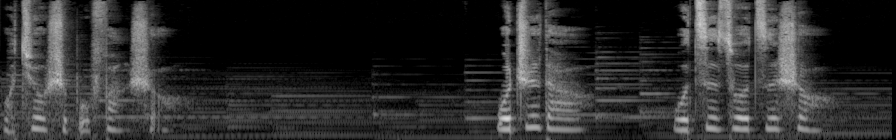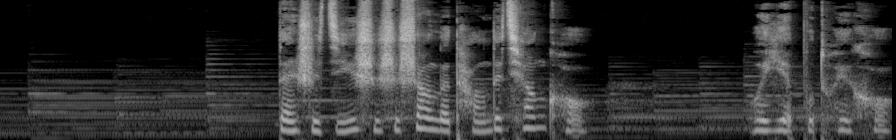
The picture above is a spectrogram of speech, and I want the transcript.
我就是不放手。我知道，我自作自受。但是，即使是上了膛的枪口，我也不退后。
